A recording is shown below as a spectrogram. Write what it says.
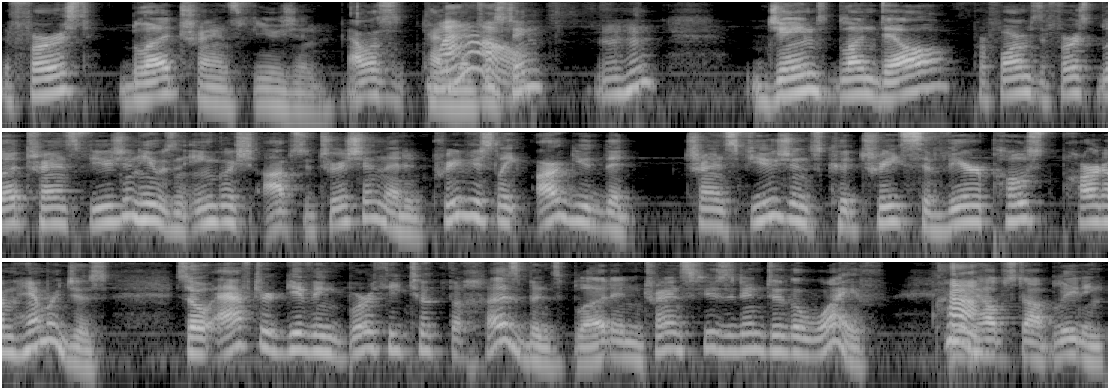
the first blood transfusion. That was kind Wow. of interesting. hmm James Blundell performs the first blood transfusion. He was an English obstetrician that had previously argued that transfusions could treat severe postpartum hemorrhages. So after giving birth, he took the husband's blood and transfused it into the wife. It Huh. would help stop bleeding.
